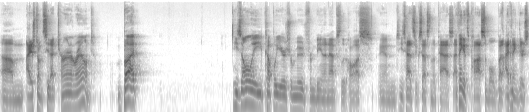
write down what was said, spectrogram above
Um, I just don't see that turning around. But he's only a couple years removed from being an absolute hoss, and he's had success in the past. I think it's possible, but I think there's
